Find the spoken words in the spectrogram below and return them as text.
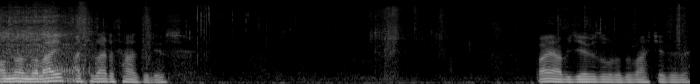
Ondan dolayı açıları tazeliyoruz. Bayağı bir ceviz kurudu bahçede de.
